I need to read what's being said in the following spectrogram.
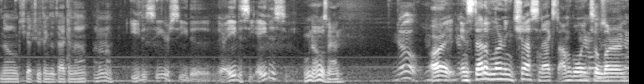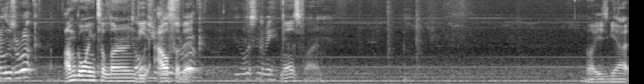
no, because you got two things attacking that. I don't know. E to C or C to or A to C? A to C. Who knows, man? No. All right. Instead of learning chess next, I'm going gonna to lose a- learn. You're gonna lose a rook. I'm going to learn the you you're gonna alphabet. You listen to me. Yeah, it's fine. Well, he's got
